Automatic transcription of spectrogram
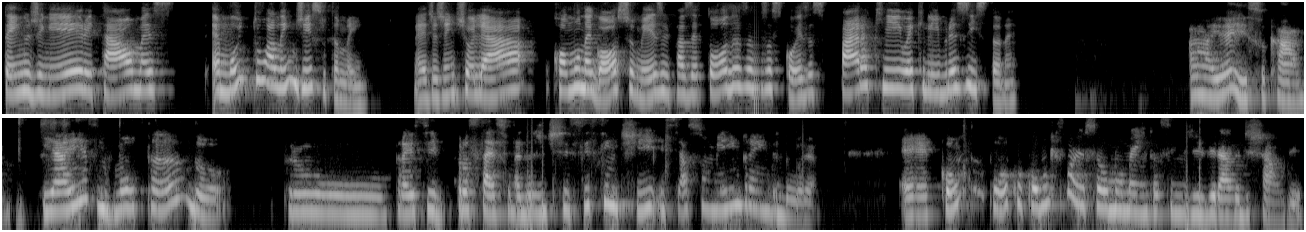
Tenho dinheiro e tal, mas é muito além disso também, né? De a gente olhar como um negócio mesmo e fazer todas essas coisas para que o equilíbrio exista, né? Ah, é isso, cara. E aí, assim, voltando para esse processo, né, da gente se sentir e se assumir empreendedora. É, conta um pouco como que foi o seu momento, assim, de virada de chave.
